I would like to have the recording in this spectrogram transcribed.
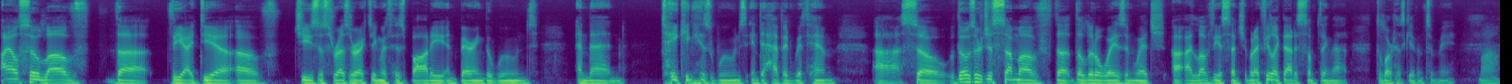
I also love the the idea of Jesus resurrecting with his body and bearing the wounds, and then taking his wounds into heaven with him. Uh, so those are just some of the the little ways in which uh, I love the ascension. But I feel like that is something that the Lord has given to me. Wow.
